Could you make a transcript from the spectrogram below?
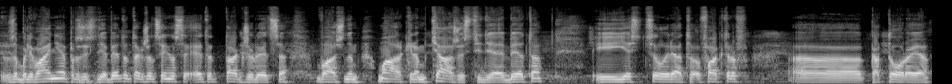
заболевания, продолжительность диабета также оценивался. Это также является важным маркером тяжести диабета. И есть целый ряд факторов, э, которые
